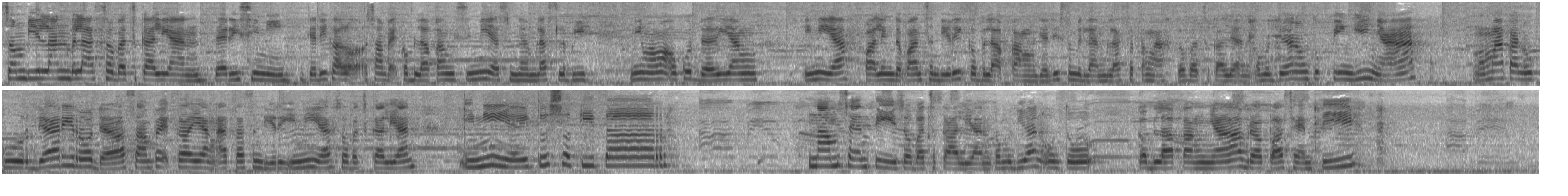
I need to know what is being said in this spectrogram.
19 sobat sekalian dari sini. Jadi kalau sampai ke belakang sini ya 19 lebih. Ini mama ukur dari yang ini ya paling depan sendiri ke belakang. Jadi 19 setengah sobat sekalian. Kemudian untuk tingginya mama akan ukur dari roda sampai ke yang atas sendiri ini ya sobat sekalian. Ini yaitu sekitar 6 cm sobat sekalian. Kemudian untuk ke belakangnya berapa senti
